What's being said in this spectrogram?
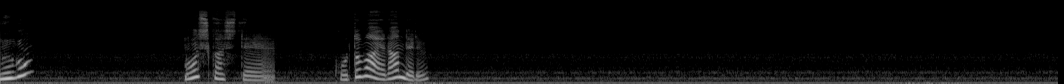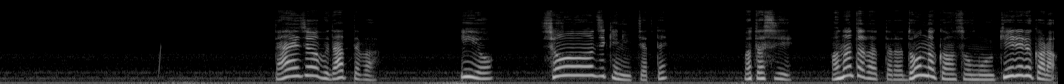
無言？もしかして言葉選んでる？大丈夫だってば。いいよ。正直に言っちゃって。私あなただったらどんな感想も受け入れるから。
